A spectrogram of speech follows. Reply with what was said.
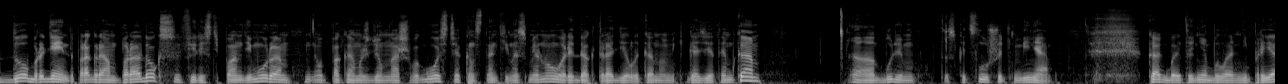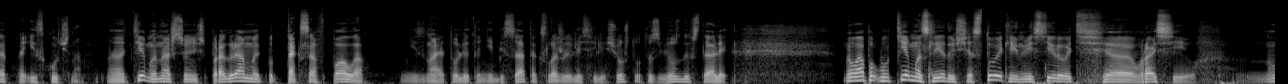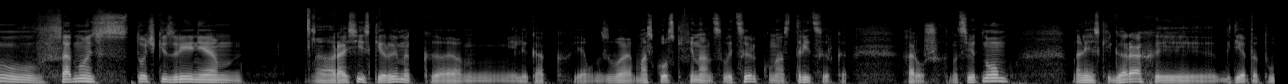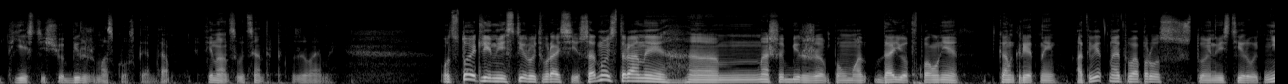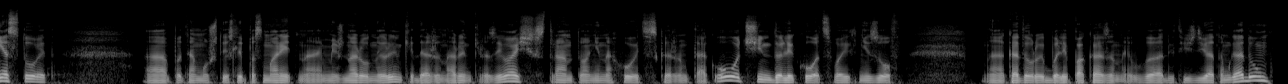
Добрый день, это программа «Парадокс». В эфире Степан Демура. Вот пока мы ждем нашего гостя, Константина Смирнова, редактор отдела экономики газеты МК, а, будем, так сказать, слушать меня. Как бы это ни было неприятно и скучно. А, тема нашей сегодняшней программы вот так совпала. Не знаю, то ли это небеса так сложились, или еще что-то, звезды встали. Ну, а вот тема следующая. Стоит ли инвестировать э, в Россию? Ну, с одной с точки зрения российский рынок, эм, или как я его называю, московский финансовый цирк, у нас три цирка хороших. На Цветном, на Ленинских горах, и где-то тут есть еще биржа московская, да, финансовый центр так называемый. Вот стоит ли инвестировать в Россию? С одной стороны, эм, наша биржа, по-моему, дает вполне конкретный ответ на этот вопрос, что инвестировать не стоит – потому что если посмотреть на международные рынки, даже на рынки развивающихся стран, то они находятся, скажем так, очень далеко от своих низов, а, которые были показаны в 2009 году.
